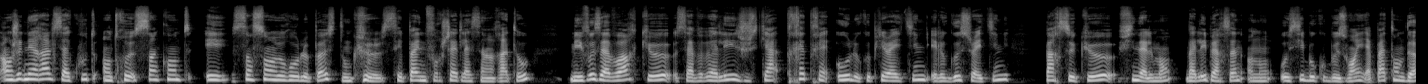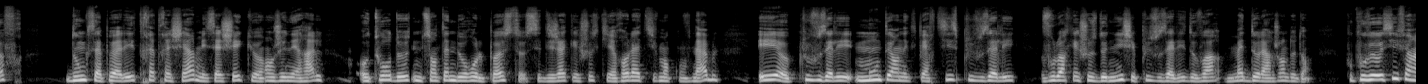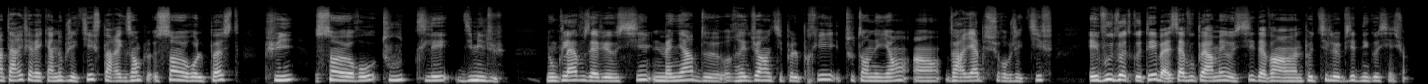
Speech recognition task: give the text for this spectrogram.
En général, ça coûte entre 50 et 500 euros le poste, donc euh, c'est pas une fourchette là, c'est un râteau. Mais il faut savoir que ça va aller jusqu'à très très haut le copywriting et le ghostwriting parce que finalement, bah, les personnes en ont aussi beaucoup besoin. Il n'y a pas tant d'offres. Donc ça peut aller très très cher, mais sachez qu'en général, autour d'une centaine d'euros le poste, c'est déjà quelque chose qui est relativement convenable. Et euh, plus vous allez monter en expertise, plus vous allez vouloir quelque chose de niche et plus vous allez devoir mettre de l'argent dedans. Vous pouvez aussi faire un tarif avec un objectif, par exemple 100 euros le poste, puis 100 euros toutes les 10 000 vues. Donc là, vous avez aussi une manière de réduire un petit peu le prix tout en ayant un variable sur objectif. Et vous, de votre côté, bah, ça vous permet aussi d'avoir un petit levier de négociation.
